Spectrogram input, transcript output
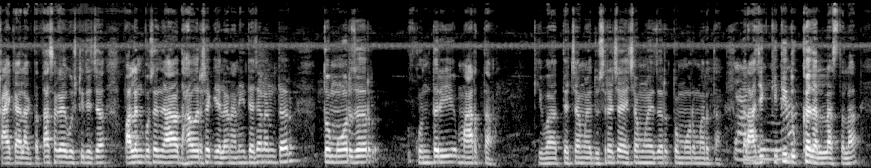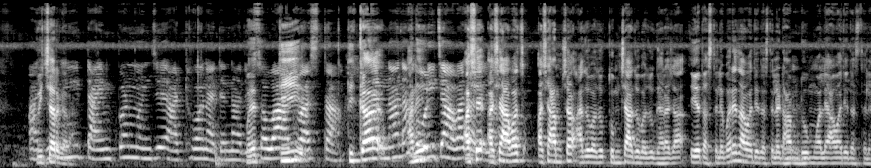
काय काय लागतात त्या सगळ्या गोष्टी त्याचं पालनपोषण या दहा वर्ष केलं आणि त्याच्यानंतर तो मोर जर कोणतरी मारता किंवा त्याच्यामुळे दुसऱ्याच्या ह्याच्यामुळे जर तो मोर मरता तर आजी किती दुःख झालेलं असतं विचार करा. टाइम पण म्हणजे आठवण आहे त्यांना म्हणजे सव्वा ती- आठ वाजता. ती का त्यांना ना आणि असे. असे आवाज असे आमच्या आजूबाजू तुमच्या आजूबाजू घराच्या येत असलेले बरेच आवाज येत असलेले ढाम ढूमवाले आवाज येत असलेले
